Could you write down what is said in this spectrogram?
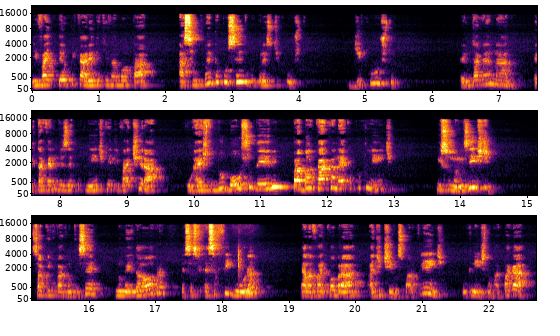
E vai ter o picareta que vai botar a 50% do preço de custo. De custo. Ele não está ganhando nada. Ele está querendo dizer para o cliente que ele vai tirar o resto do bolso dele para bancar a caneca para o cliente. Isso não existe. Sabe o que vai acontecer? No meio da obra, essa, essa figura ela vai cobrar aditivos para o cliente. O cliente não vai pagar.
